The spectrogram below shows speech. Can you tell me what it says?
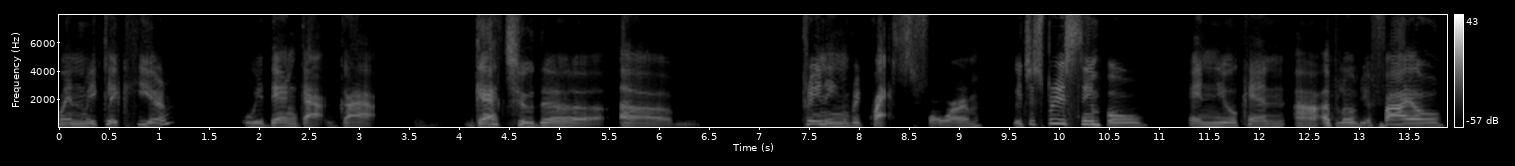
when we click here, we then got, got get to the um, printing request form, which is pretty simple and you can uh, upload your file.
